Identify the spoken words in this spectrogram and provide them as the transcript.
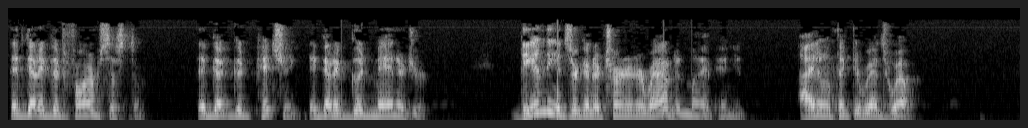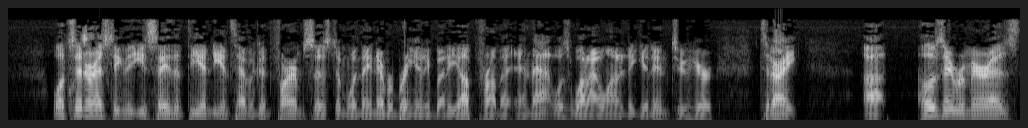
They've got a good farm system. They've got good pitching. They've got a good manager. The Indians are going to turn it around, in my opinion. I don't think the Reds will. Well, it's interesting that you say that the Indians have a good farm system when they never bring anybody up from it, and that was what I wanted to get into here tonight. Uh, Jose Ramirez,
